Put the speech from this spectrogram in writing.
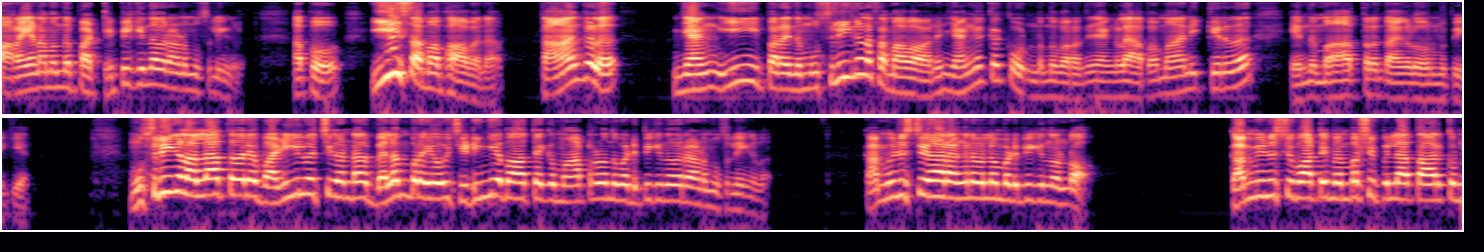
പറയണമെന്ന് പഠിപ്പിക്കുന്നവരാണ് മുസ്ലിങ്ങൾ. അപ്പോൾ ഈ സമഭാവന താങ്കൾ ഞങ്ങ ഈ പറയുന്ന മുസ്ലിങ്ങളുടെ സമഭാവന ഞങ്ങൾക്കൊക്കെ ഉണ്ടെന്ന് പറഞ്ഞ് ഞങ്ങളെ അപമാനിക്കരുത് എന്ന് മാത്രം താങ്കൾ ഓർമ്മിപ്പിക്കുക. മുസ്ലിങ്ങളല്ലാത്തവരെ വഴിയിൽ വെച്ച് കണ്ടാൽ ബലം പ്രയോഗിച്ച് ഇടുങ്ങിയ ഭാഗത്തേക്ക് മാറ്റണമെന്ന് പഠിപ്പിക്കുന്നവരാണ് മുസ്ലിങ്ങൾ കമ്മ്യൂണിസ്റ്റുകാർ അങ്ങനെ വല്ലതും പഠിപ്പിക്കുന്നുണ്ടോ? കമ്മ്യൂണിസ്റ്റ് പാർട്ടി മെമ്പർഷിപ്പ് ഇല്ലാത്ത ആർക്കും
